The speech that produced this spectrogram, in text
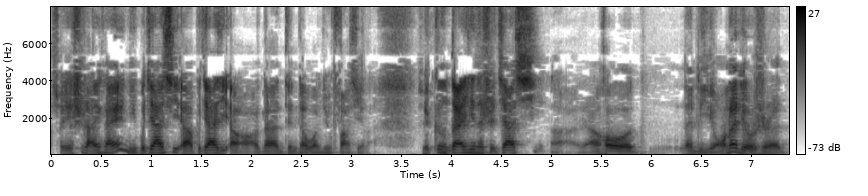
所以市场一看，哎，你不加息啊，不加息啊，那那我就放心了。所以更担心的是加息啊。然后那理由呢，就是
